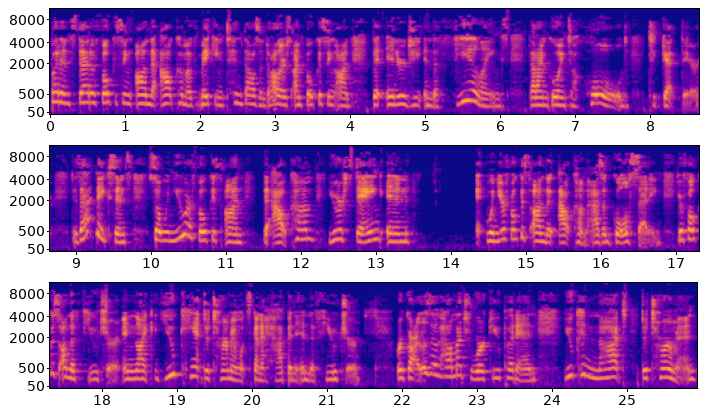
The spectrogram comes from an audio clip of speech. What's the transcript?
But instead of focusing on the outcome of making $10,000, I'm focusing on the energy and the feelings that I'm going to hold to get there. Does that make sense? So when you are focused on the outcome, you're staying in when you're focused on the outcome as a goal setting, you're focused on the future and like you can't determine what's going to happen in the future. Regardless of how much work you put in, you cannot determine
